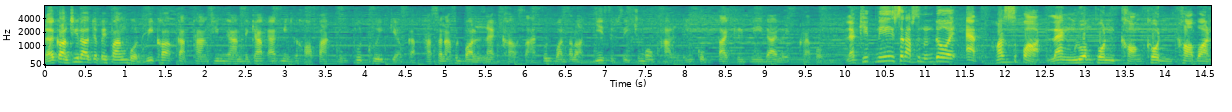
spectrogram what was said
แล้วก่อนที่เราจะไปฟังบทวิเคราะห์กับทางทีมงานนะครับแอดมินก็ขอฝากกลุ่มพูดคุยเกี่ยวกับทัศนฟุตบอล และข่าวสารฟุตบอลตลอด 24 ชั่วโมงผ่านลิงก์กลุ่มใต้คลิปนี้ได้เลยครับผมและคลิปนี้สนับสนุนโดยแอด ฮอตสปอร์ตแหล่งรวมพลของคนคอบอล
